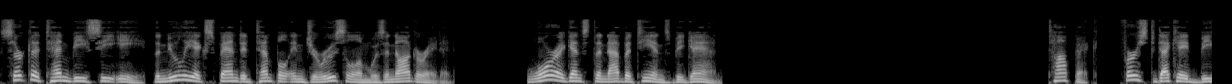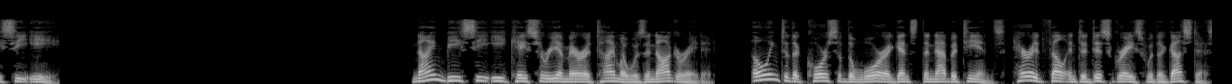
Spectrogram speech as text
Circa 10 BCE, the newly expanded temple in Jerusalem was inaugurated. War against the Nabateans began. First decade BCE 9 BCE Caesarea Maritima was inaugurated. Owing to the course of the war against the Nabateans, Herod fell into disgrace with Augustus.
